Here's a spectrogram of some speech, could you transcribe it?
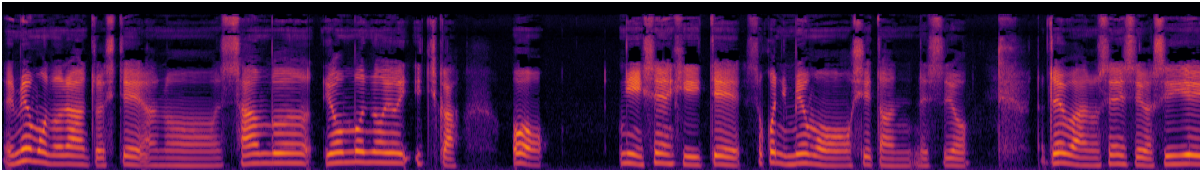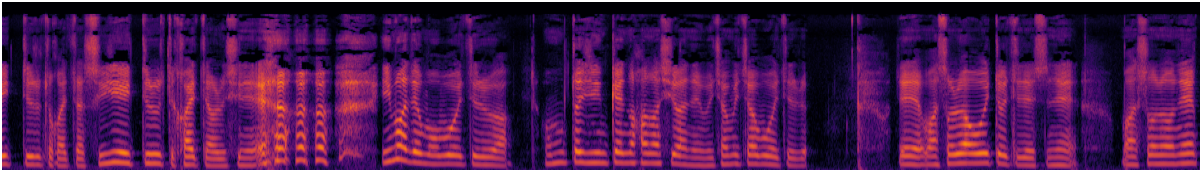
メモの欄として、あの三分、四分の一か、を、に線引いて、そこにメモをしてたんですよ。例えば、あの、先生が水泳行ってるとか言ったら、水泳行ってるって書いてあるしね。今でも覚えてるわ。本当人権の話はね、めちゃめちゃ覚えてる。で、まあ、それは置いといてですね、まあ、そのね、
